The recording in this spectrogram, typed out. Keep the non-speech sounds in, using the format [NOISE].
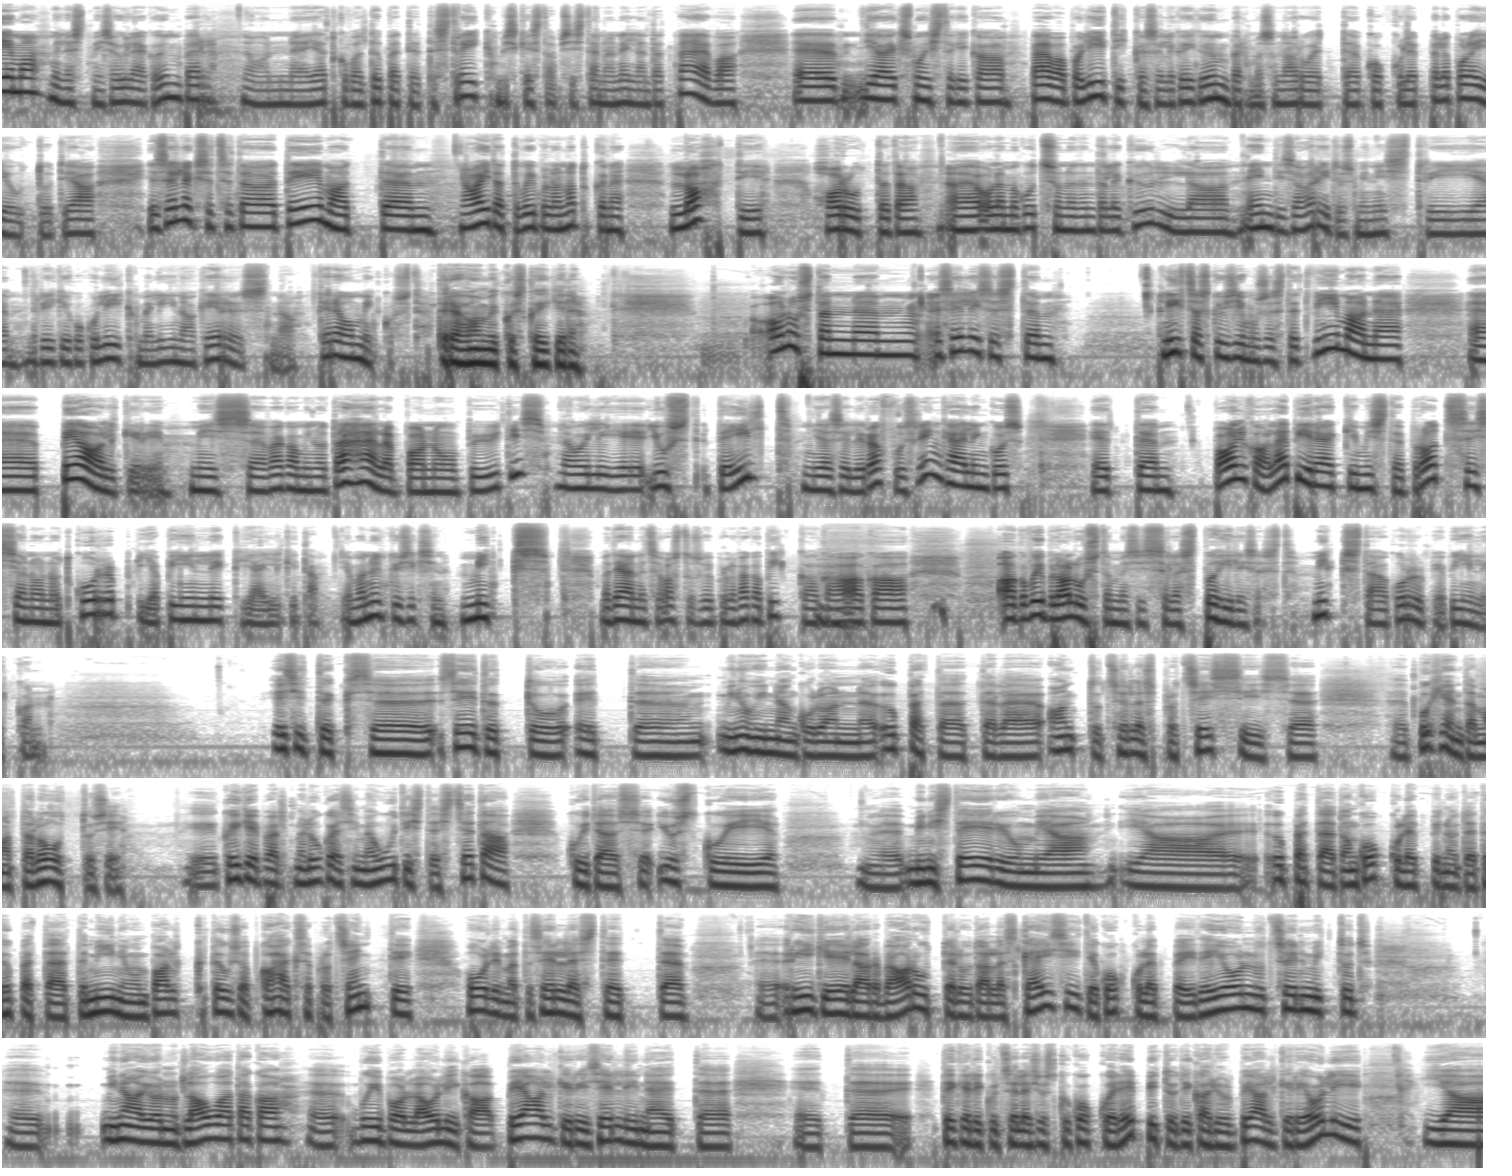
teema, millest me ei saa üle ega ümber, on jätkuvalt õpetajate streik, mis kestab siis täna neljandat päeva ja eks mõistagi ka päevapoliitika selle kõige ümber, ma saan aru, et kokkuleppele pole jõutud ja ja selleks, et seda teemat aidata võib-olla natukene lahti harutada, oleme kutsunud endale külla endise haridusministri, Riigikogu liikme Liina Kersna, tere hommikust! tere hommikust kõigile! alustan sellisest lihtsast küsimusest, et viimane äh, pealkiri, mis väga minu tähelepanu püüdis, oli just teilt ja see oli Rahvusringhäälingus, et äh, palgaläbirääkimiste protsessi on olnud kurb ja piinlik jälgida ja ma nüüd küsiksin, miks? ma tean, et see vastus võib olla väga pikk, aga, aga aga võib-olla alustame siis sellest põhilisest, miks ta kurb ja piinlik on? Esiteks äh, seetõttu, et äh, minu hinnangul on õpetajatele antud selles protsessis äh, põhjendamata lootusi. kõigepealt me lugesime uudistest seda, kuidas justkui ministeerium ja, ja õpetajad on kokku leppinud, et õpetajate miinimumpalk tõuseb kaheksa protsenti, hoolimata sellest, et riigieelarve arutelud alles käisid ja kokkuleppeid ei olnud sõlmitud mina ei olnud laua taga, võib-olla oli ka pealkiri selline, et, et tegelikult selles justkui kokku ei lepitud, igal juhul pealkiri oli ja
